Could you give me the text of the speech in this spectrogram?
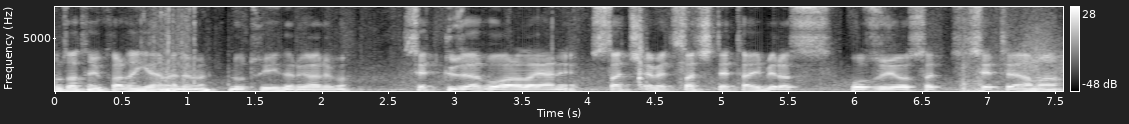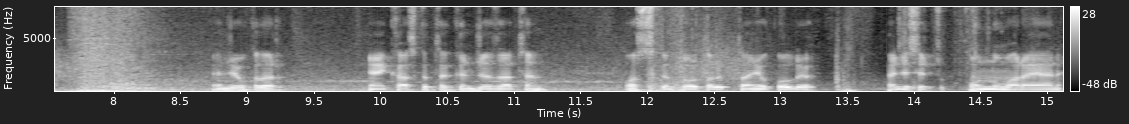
Zaten yukarıdan gelmedi mi? Loot'u iyidir galiba. Set güzel bu arada yani. Saç evet saç detayı biraz bozuyor saç seti ama bence o kadar yani kaskı takınca zaten o sıkıntı ortalıktan yok oluyor. Bence set 10 numara yani.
